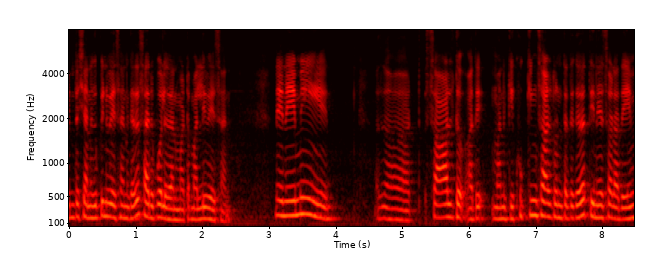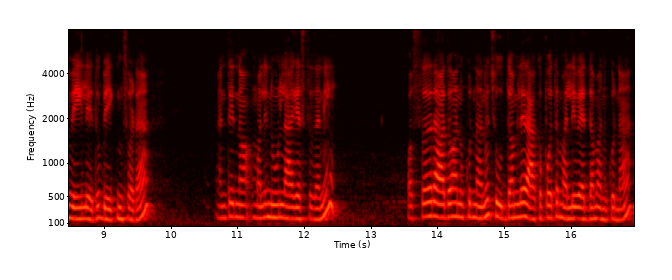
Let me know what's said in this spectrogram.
ఇంత శనగపిండి వేశాను కదా సరిపోలేదనమాట మళ్ళీ వేశాను నేనేమి సాల్ట్ అదే మనకి కుకింగ్ సాల్ట్ ఉంటుంది కదా తినే సోడా అదేం వేయలేదు బేకింగ్ సోడా. అంటే నా మళ్ళీ నూనె లాగేస్తుందని వస్తుందో రాదో అనుకున్నాను. చూద్దాంలే రాకపోతే మళ్ళీ వేద్దాం అనుకున్నా.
